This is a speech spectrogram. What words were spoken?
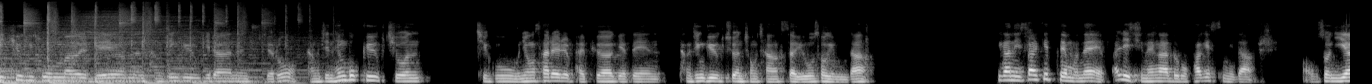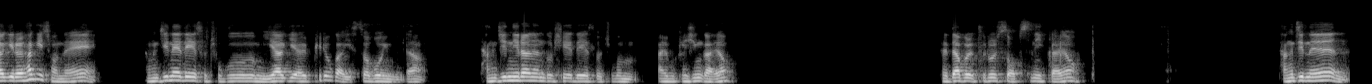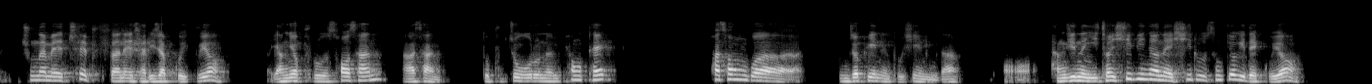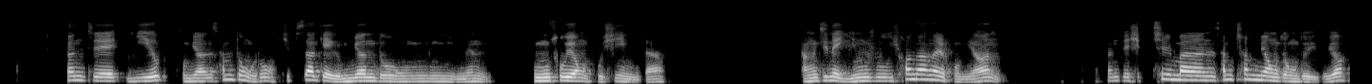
키우기 좋은 마을 미래 없는 당진 교육이라는 주제로 당진 행복교육 지원 지구 운영 사례를 발표하게 된 당진 교육 지원 정장학사 요석입니다. 시간이 짧기 때문에 빨리 진행하도록 하겠습니다. 어, 우선 이야기를 하기 전에 당진에 대해서 조금 이야기할 필요가 있어 보입니다. 당진이라는 도시에 대해서 조금 알고 계신가요? 대답을 들을 수 없으니까요. 당진은 충남의 최북단에 자리 잡고 있고요. 양옆으로 서산, 아산, 또 북쪽으로는 평택, 화성과 인접해 있는 도시입니다. 어, 당진은 2012년에 시로 승격이 됐고요. 현재 이읍, 구면, 삼동으로 14개 읍면동이 있는 중소형 도시입니다. 당진의 인구 현황을 보면 현재 17만 3천 명 정도이고요.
